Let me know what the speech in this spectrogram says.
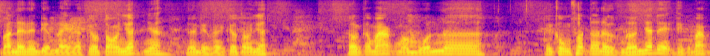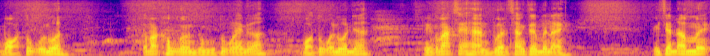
Và nên đến điểm này nó kêu to nhất nhá. Nên điểm này kêu to nhất. Còn các bác mà muốn cái công suất nó được lớn nhất ấy, thì các bác bỏ tụ luôn. Các bác không cần dùng tụ này nữa. Bỏ tụ luôn nhá. Thì các bác sẽ hàn vượt sang chân bên này. Cái chân âm ấy,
